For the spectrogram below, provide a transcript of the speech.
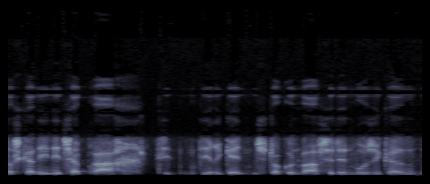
Toscanini zerbrach den Dirigentenstock und warf sie den Musikern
